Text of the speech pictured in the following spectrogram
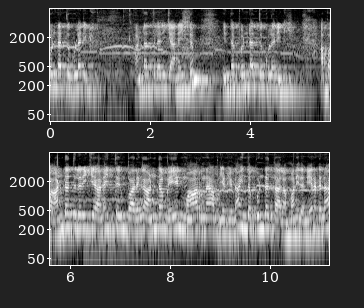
பிண்டத்துக்குள்ள இருக்கு. அண்டத்தில் இருக்க அனைத்தும் இந்த பிண்டத்துக்குள்ள இருக்கு. அப்போ அண்டத்தில் இருக்க அனைத்தையும் பாருங்க அண்டம் ஏன் மாறின அப்படின்னு சொன்னால் இந்த பிண்டத்தால் மனிதன் ஏனண்டுனா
